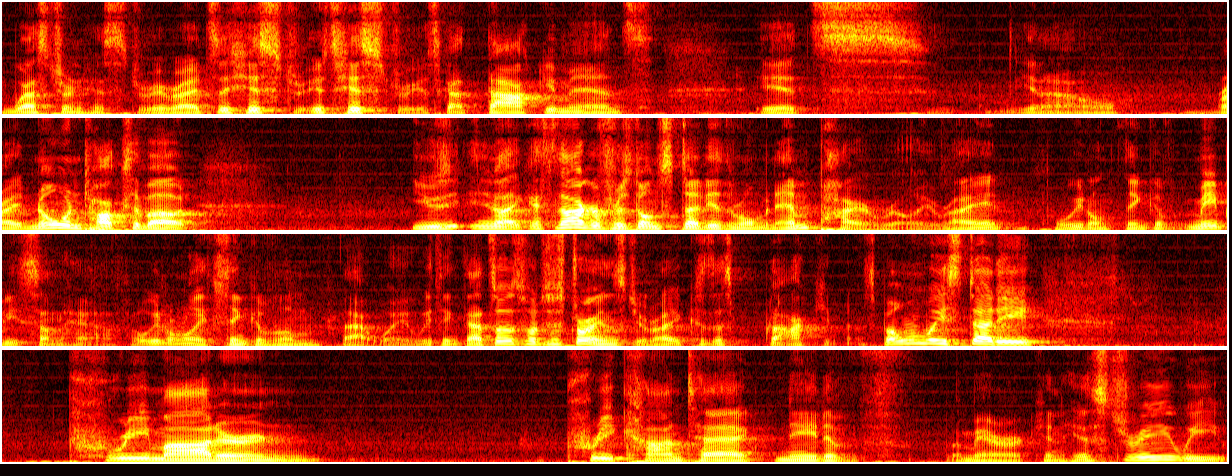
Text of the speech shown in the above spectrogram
Western history, right? It's a history. It's history. It's got documents. It's you know, right? No one talks about you. You know, like ethnographers don't study the Roman Empire, really, right? We don't think of maybe some have, but we don't really think of them that way. We think that's what historians do, right? Because it's documents. But when we study pre-modern, pre-contact Native American history, we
